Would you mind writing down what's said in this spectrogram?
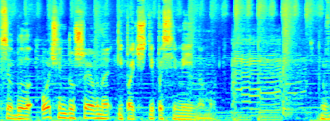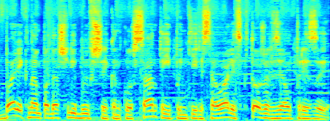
Все было очень душевно и почти по-семейному. В баре к нам подошли бывшие конкурсанты и поинтересовались, кто же взял призы.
